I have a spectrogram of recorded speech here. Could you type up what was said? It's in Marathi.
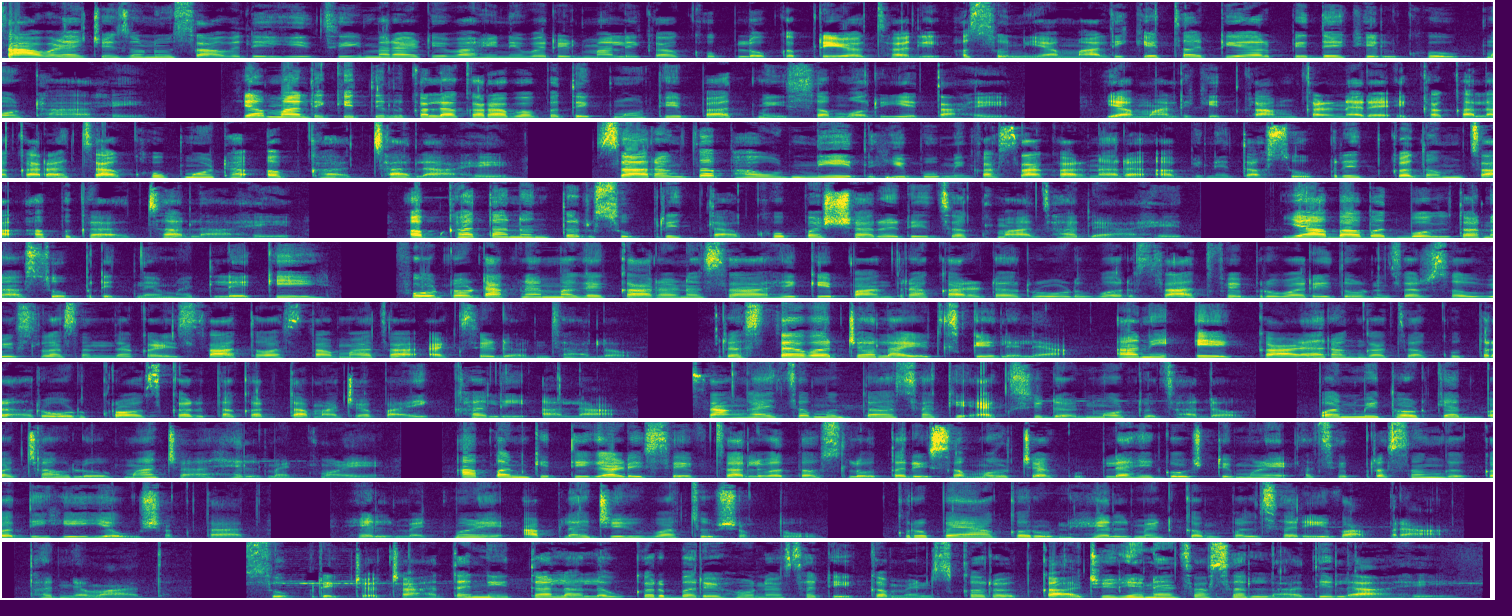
सावळ्याची जणू सावली ही झी मराठी वाहिनीवरील मालिका खूप लोकप्रिय झाली असून या मालिकेचा टी आर पी देखील खूप मोठा आहे. या मालिकेतील कलाकाराबाबत एक मोठी बातमी समोर येत आहे. या मालिकेत काम करणाऱ्या एका कलाकाराचा खूप मोठा अपघात झाला आहे. सारंगचा भाऊ नील ही भूमिका साकारणारा अभिनेता सुप्रीत कदमचा अपघात झाला आहे. अपघातानंतर सुप्रीतला खूपच शारीरिक जखमा झाल्या आहेत. याबाबत बोलताना सुप्रीतने म्हटले की फोटो टाकण्यामागे कारण असं आहे की बांद्रा कार्टर रोडवर सात फेब्रुवारी दोन हजार सव्वीसला संध्याकाळी सात वाजता माझा ॲक्सिडंट झालं. रस्त्यावरच्या लाईट्स गेलेल्या आणि एक काळ्या रंगाचा कुत्रा रोड क्रॉस करता करता माझ्या बाईक खाली आला. सांगायचा मुद्दा असा की ॲक्सिडंट मोठं झालं पण मी थोडक्यात बचावलो माझ्या हेल्मेटमुळे. आपण किती गाडी सेफ चालवत असलो तरी समोरच्या कुठल्याही गोष्टीमुळे असे प्रसंग कधीही येऊ शकतात. हेल्मेटमुळे आपला जीव वाचू शकतो. कृपया करून हेल्मेट कंपल्सरी वापरा. धन्यवाद. सुप्रीतच्या चाहत्यांनी त्याला लवकर बरे होण्यासाठी कमेंट्स करत काळजी घेण्याचा सल्ला दिला आहे.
